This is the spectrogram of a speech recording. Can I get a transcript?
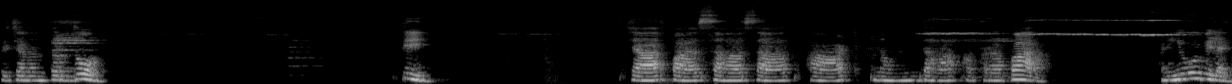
त्याच्यानंतर दोन. तीन. चार पाच सहा सात आठ नऊ दहा अकरा बारा. आणि ही उभी लाईन.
